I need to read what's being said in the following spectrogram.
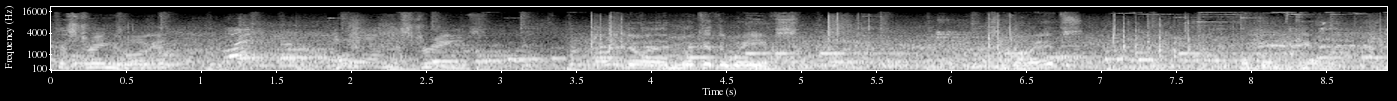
the strings, Logan. Hold on the strings. Oh, no, and look at the waves. See the waves? On the camera.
